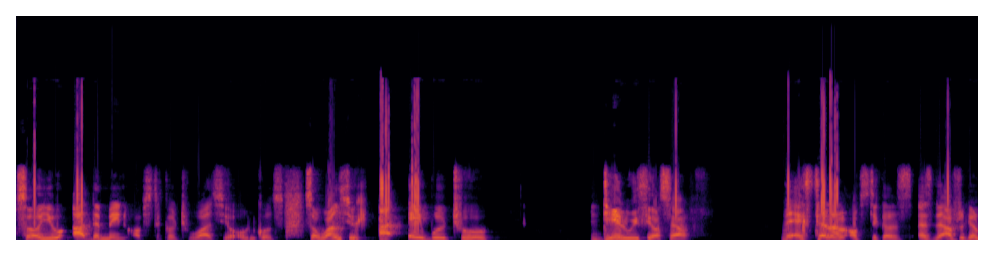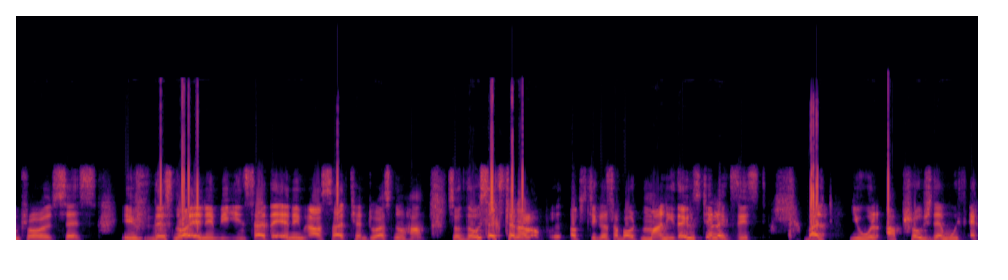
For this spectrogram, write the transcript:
So you are the main obstacle towards your own goals. So once you are able to deal with yourself, the external obstacles, as the African proverb says, if there's no enemy inside, the enemy outside can do us no harm. So those external ob- obstacles about money, they will still exist, but you will approach them with a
